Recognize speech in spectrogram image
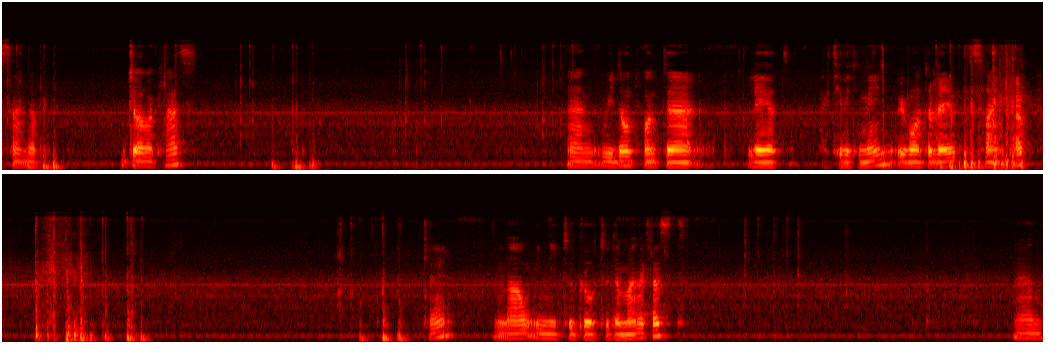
sign up Java class. And we don't want the layout activity main. We want the layout sign up. Okay now we need to go to the manifest. And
